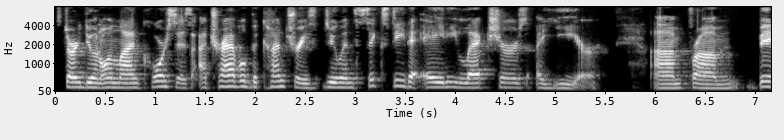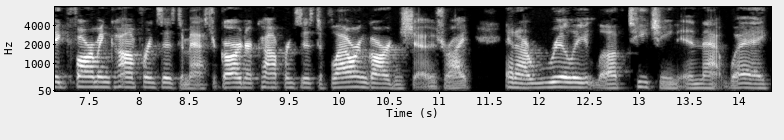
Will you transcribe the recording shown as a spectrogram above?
started doing online courses, I traveled the countries doing 60 to 80 lectures a year um, from big farming conferences to master gardener conferences to flower and garden shows, right? And I really love teaching in that way.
